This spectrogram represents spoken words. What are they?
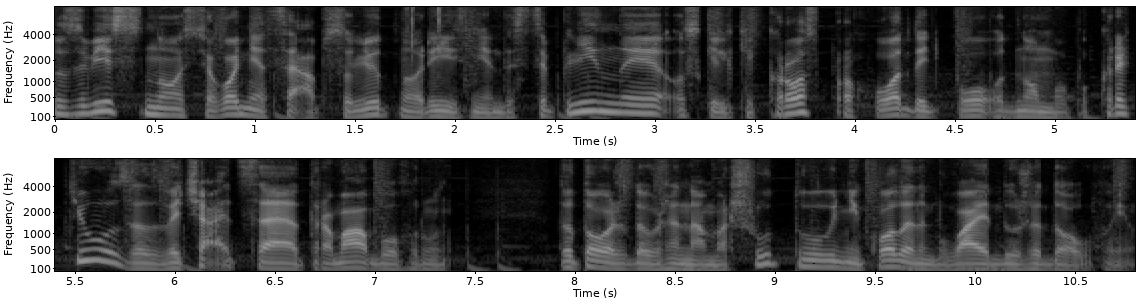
Звісно, сьогодні це абсолютно різні дисципліни, оскільки крос проходить по одному покриттю, зазвичай це трава або ґрунт. До того ж, довжина маршруту ніколи не буває дуже довгою.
